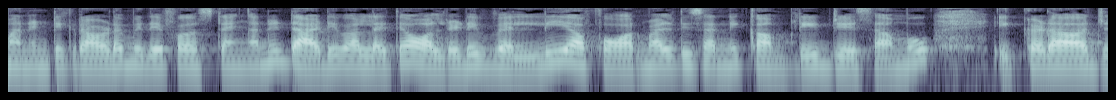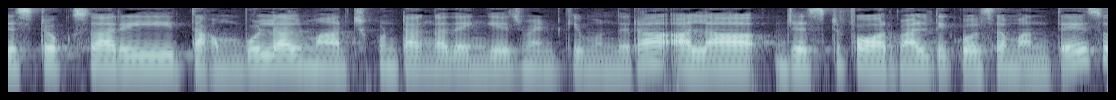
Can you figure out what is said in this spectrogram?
మన ఇంటికి రావడం ఇదే ఫస్ట్ టైం కానీ డాడీ వాళ్ళు అయితే ఆల్రెడీ వెళ్ళి ఆ ఫార్మాలిటీస్ అన్ని కంప్లీట్ చేసాము ఇక్కడ జస్ట్ ఒకసారి తాంబూలాలు మార్చుకుంటాం కదా ఎంగేజ్మెంట్కి ముందర. అలా జస్ట్ ఫార్మాలిటీ కోసం అంతే. సో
